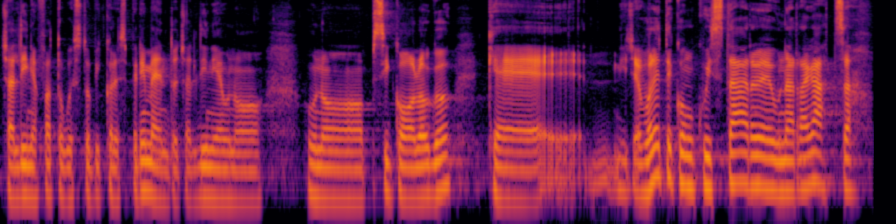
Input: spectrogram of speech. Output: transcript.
Cialdini ha fatto questo piccolo esperimento, Cialdini è uno, uno psicologo che dice volete conquistare una ragazza?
